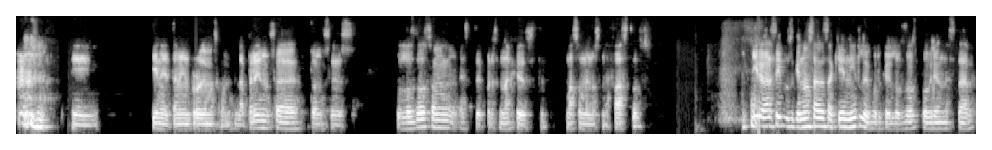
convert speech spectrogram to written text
y tiene también problemas con la prensa, entonces pues, los dos son este, personajes más o menos nefastos. Y ahora sí, pues que no sabes a quién irle, porque los dos podrían estar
